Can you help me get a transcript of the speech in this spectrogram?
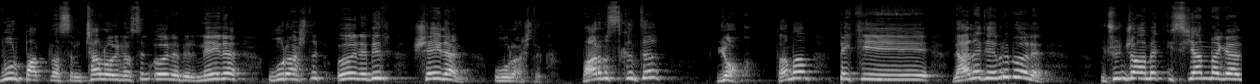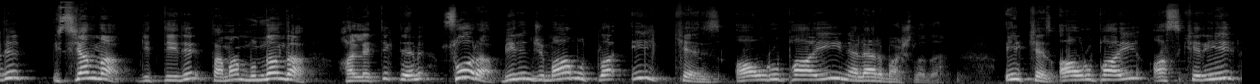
Vur patlasın, çal oynasın öyle bir neyle uğraştık? Öyle bir şeyle uğraştık. Var mı sıkıntı? Yok. Tamam. Peki Lale Devri böyle. Üçüncü Ahmet isyanla geldi. İsyanla gittiydi. Tamam bundan da hallettik değil mi? Sonra birinci Mahmut'la ilk kez Avrupa'yı neler başladı? İlk kez Avrupa'yı askeri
